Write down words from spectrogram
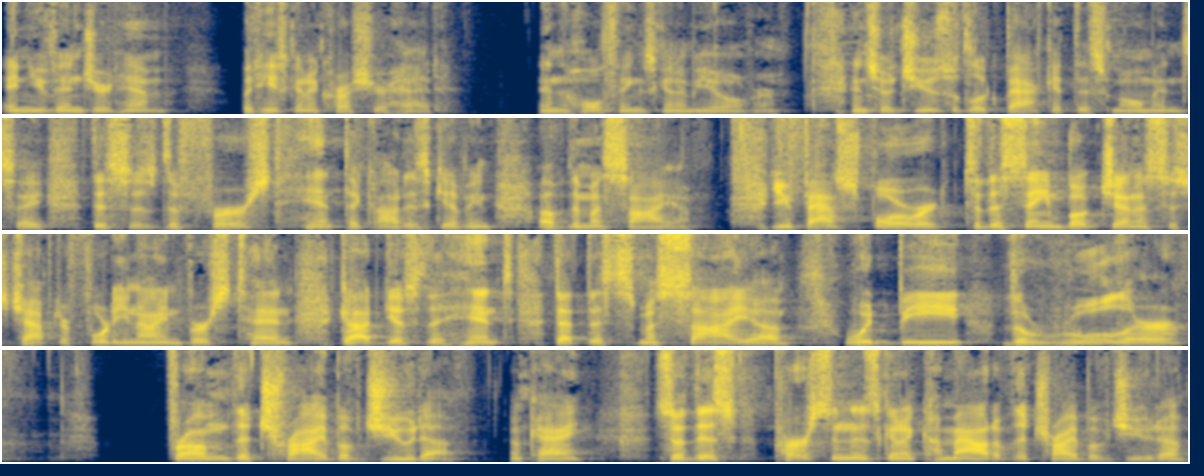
and you've injured him, but he's going to crush your head and the whole thing's going to be over. And so Jews would look back at this moment and say, This is the first hint that God is giving of the Messiah. You fast forward to the same book, Genesis chapter 49, verse 10. God gives the hint that this Messiah would be the ruler from the tribe of Judah. Okay? So this person is going to come out of the tribe of Judah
